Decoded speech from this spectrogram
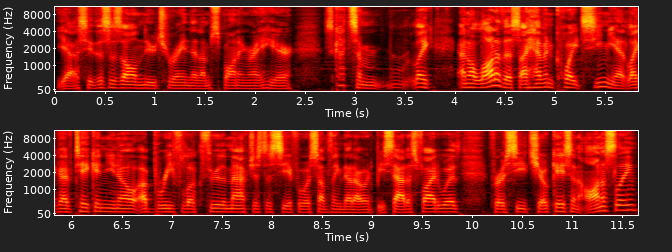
Yeah, see, this is all new terrain that I'm spawning right here. It's got some, like, and a lot of this I haven't quite seen yet. Like, I've taken, you know, a brief look through the map just to see if it was something that I would be satisfied with for a seed showcase. And honestly,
